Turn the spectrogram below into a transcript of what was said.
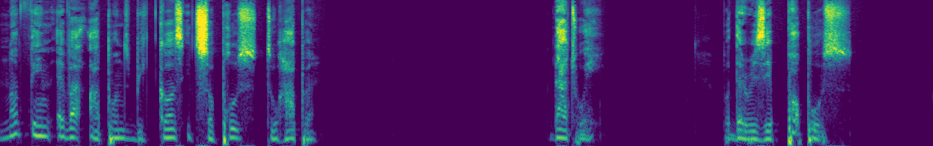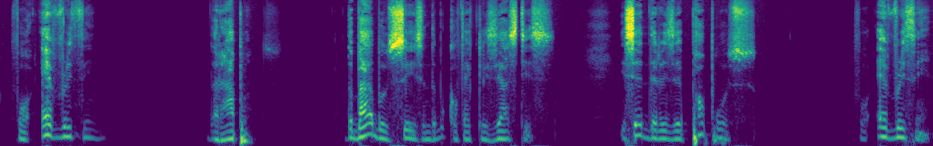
Nothing ever happens because it's supposed to happen that way. But there is a purpose for everything that happens. The Bible says in the book of Ecclesiastes, it said there is a purpose for everything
